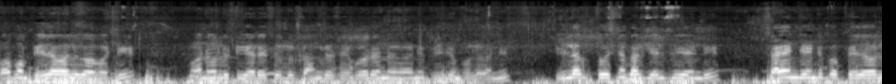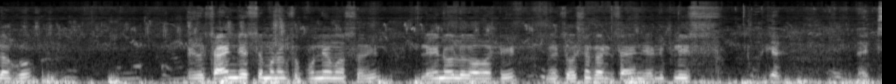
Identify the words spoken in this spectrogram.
పాపం పేదవాళ్ళు కాబట్టి మనోళ్ళు టీఆర్ఎస్ వాళ్ళు కాంగ్రెస్ ఎవరైనా కానీ బీజేపీలు కానీ వీళ్ళకు తోచిన కాడికి గెలిపియండి సాయం చేయండి పేదవాళ్ళకు. వీళ్ళకి సాయం చేస్తే మనకు పుణ్యం వస్తుంది. లేని వాళ్ళు కాబట్టి మీరు తోచిన కాడికి సాయం చేయండి ప్లీజ్ రైట్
